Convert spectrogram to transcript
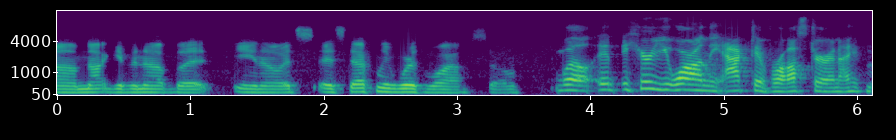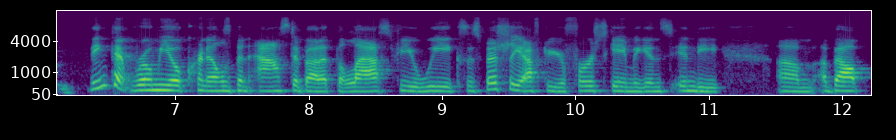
um, not giving up, but you know it's it's definitely worthwhile. So Well, it, here you are on the active roster, and I hmm. think that Romeo Crennel's been asked about it the last few weeks, especially after your first game against Indy, um, about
